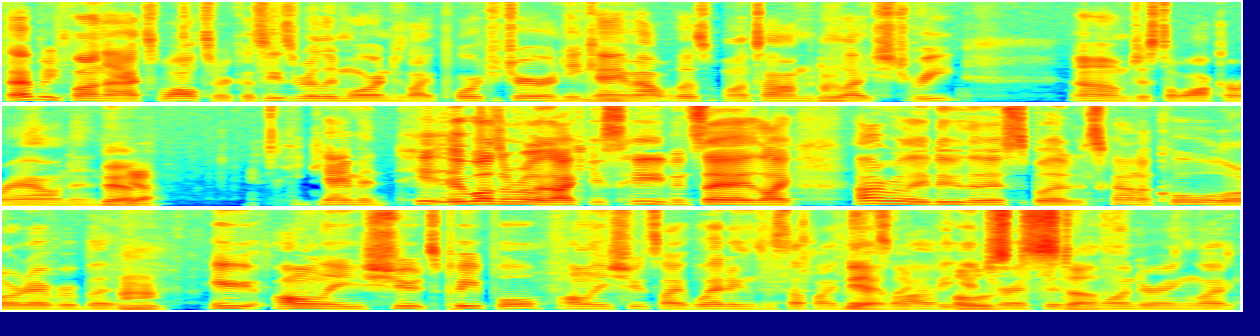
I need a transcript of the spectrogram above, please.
That'd be fun to ask Walter because he's really more into like portraiture, and he Mm-hmm. came out with us one time to do like street, um, just to walk around and Yeah. Yeah. he came and he, it wasn't really like he's, he even said like I don't really do this, but it's kind of cool or whatever. But Mhm. he only shoots people, only shoots like weddings and stuff like that. Yeah, so like I'd be interested stuff. in wondering like,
